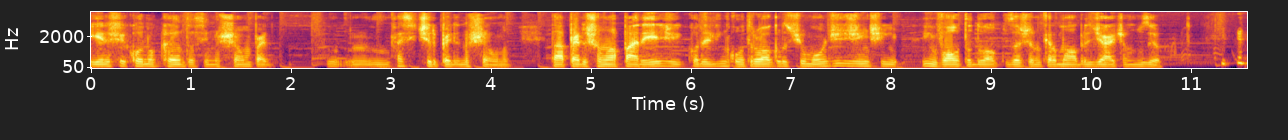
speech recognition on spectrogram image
e ele ficou no canto, assim, no chão. Não faz sentido perder no chão, né? Tava perto do chão uma parede e quando ele encontrou o óculos tinha um monte de gente em, volta do óculos achando que era uma obra de arte no museu.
